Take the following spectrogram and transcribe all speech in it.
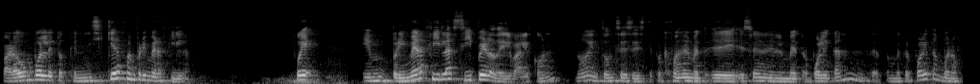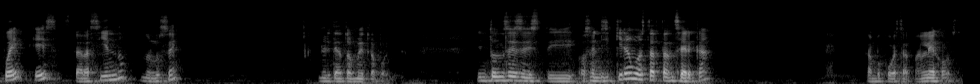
Para un boleto que ni siquiera fue en primera fila. Fue en primera fila, sí, pero del balcón, ¿no? Entonces, este, porque fue en el, eh, eso en el Metropolitan, en el Teatro Metropolitan. Bueno, fue, es, estar haciendo, no lo sé. En el Teatro Metropolitan. Entonces, este, o sea, ni siquiera voy a estar tan cerca. Tampoco voy a estar tan lejos.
